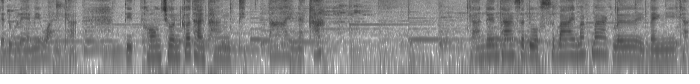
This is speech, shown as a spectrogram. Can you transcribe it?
จะดูแลไม่ไหวค่ะ ติดคลองชนก็ทางทางทิศใต้นะคะ การเดินทางสะดวกสบายมาก ๆ เลยแปลงนี้ค่ะ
